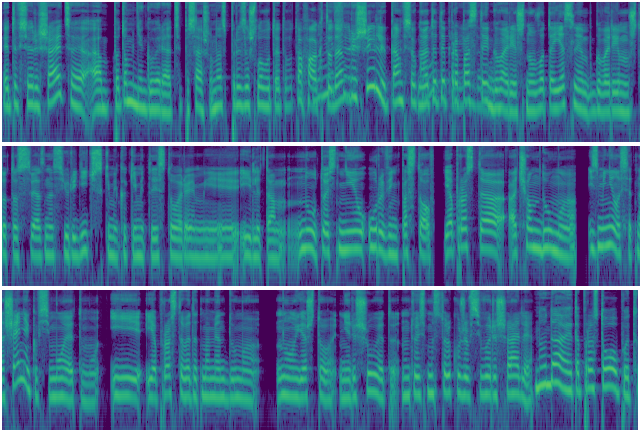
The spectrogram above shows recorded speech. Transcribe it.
Это все решается, а потом мне говорят, типа, Саша, у нас произошло вот это вот. По факту, ну, да? все решили, там все Ну, это ты про посты говоришь. Ну, вот, а если говорим что-то связанное с юридическими какими-то историями или там, ну, то есть не уровень постов. Я просто о чем думаю? Изменилось отношение ко всему этому, и я просто в этот момент думаю, ну, я что, не решу это? Ну, то есть мы столько уже всего решали. Ну да, это просто опыт.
